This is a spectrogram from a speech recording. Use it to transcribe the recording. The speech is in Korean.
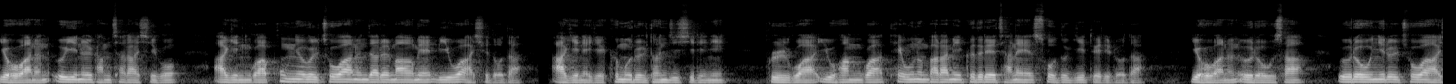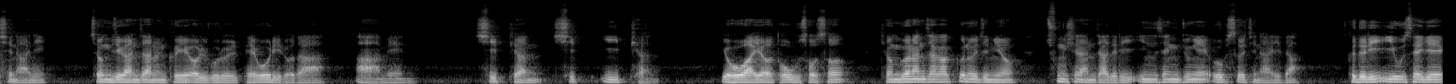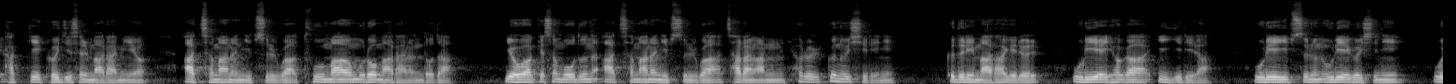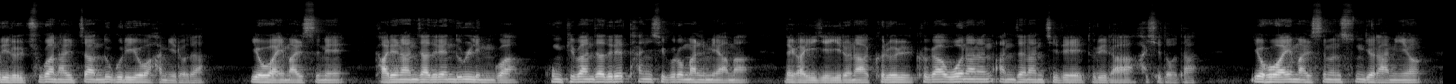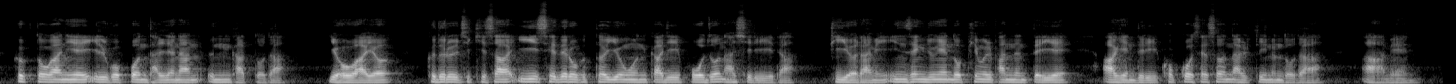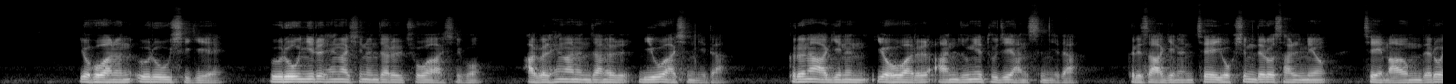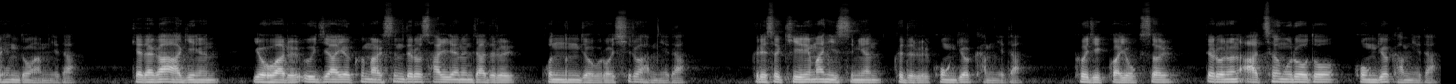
여호와는 의인을 감찰하시고 악인과 폭력을 좋아하는 자를 마음에 미워하시도다. 악인에게 그물을 던지시리니 불과 유황과 태우는 바람이 그들의 잔에 소득이 되리로다. 여호와는 의로우사 의로운 일을 좋아하시나니 정직한 자는 그의 얼굴을 배우리로다. 아멘. 시편 12편 여호와여 도우소서 경건한 자가 끊어지며 충실한 자들이 인생 중에 없어지나이다. 그들이 이웃에게 각기 거짓을 말하며 아첨하는 입술과 두 마음으로 말하는도다. 여호와께서 모든 아첨하는 입술과 자랑하는 혀를 끊으시리니 그들이 말하기를 우리의 혀가 이기리라. 우리의 입술은 우리의 것이니 우리를 주관할 자 누구리요 함이로다. 여호와의 말씀에 가련한 자들의 눌림과 궁핍한 자들의 탄식으로 말미암아 내가 이제 일어나 그를 그가 원하는 안전한 지대에 두리라 하시도다. 여호와의 말씀은 순결하며 흑도가니에 일곱 번 단련한 은 같도다. 여호와여 그들을 지키사 이 세대로부터 영혼까지 보존하시리이다. 비열함이 인생 중에 높임을 받는 때에 악인들이 곳곳에서 날뛰는도다. 아멘. 여호와는 의로우시기에 의로운 일을 행하시는 자를 좋아하시고 악을 행하는 자를 미워하십니다. 그러나 악인은 여호와를 안중에 두지 않습니다. 그래서 악인은 제 욕심대로 살며 제 마음대로 행동합니다. 게다가 악인은 여호와를 의지하여 그 말씀대로 살려는 자들을 본능적으로 싫어합니다. 그래서 기회만 있으면 그들을 공격합니다. 거짓과 욕설, 때로는 아첨으로도 공격합니다.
